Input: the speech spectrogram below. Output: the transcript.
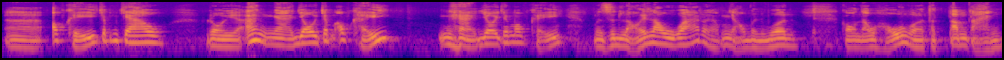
à, ốc khỉ chấm chao. Rồi á à, ngà voi chấm ốc khỉ. Ngà voi chấm ốc khỉ. Mình xin lỗi lâu quá rồi không nhậu mình quên. Còn đậu hũ gọi là thịt tam tạng.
